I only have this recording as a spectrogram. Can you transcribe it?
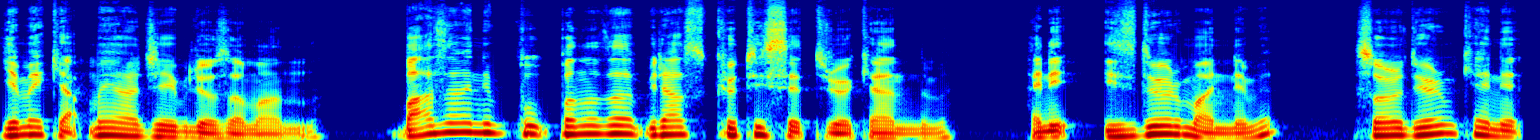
yemek yapmaya harcayabiliyor zamanını. Bazen hani bu bana da biraz kötü hissettiriyor kendimi. Hani izliyorum annemi sonra diyorum ki hani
